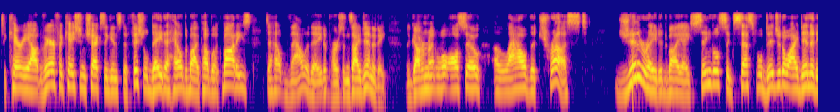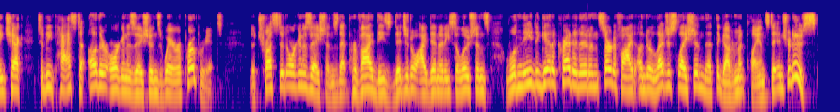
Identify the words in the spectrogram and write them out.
to carry out verification checks against official data held by public bodies to help validate a person's identity. The government will also allow the trust generated by a single successful digital identity check to be passed to other organizations where appropriate. The trusted organizations that provide these digital identity solutions will need to get accredited and certified under legislation that the government plans to introduce.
